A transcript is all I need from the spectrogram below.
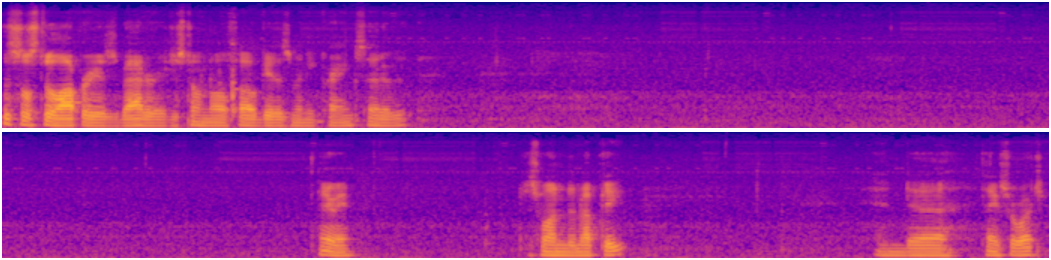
This will still operate as a battery, I just don't know if I'll get as many cranks out of it. Anyway, just wanted an update. And uh, thanks for watching.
